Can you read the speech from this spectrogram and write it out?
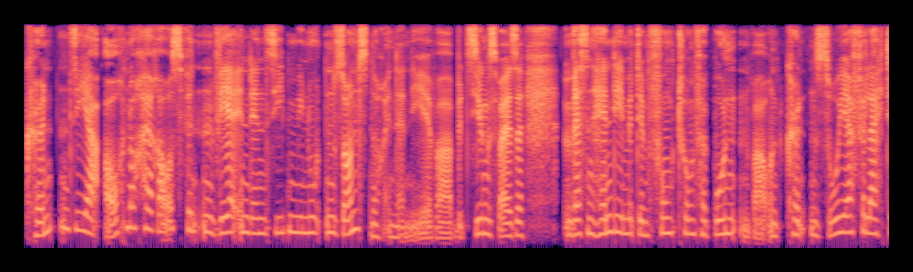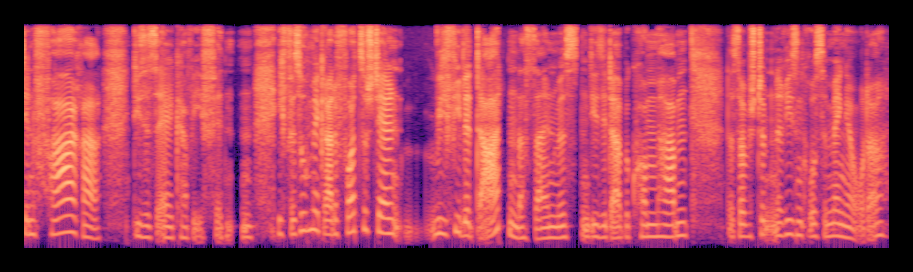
könnten Sie ja auch noch herausfinden, wer in den sieben Minuten sonst noch in der Nähe war, beziehungsweise wessen Handy mit dem Funkturm verbunden war und könnten so ja vielleicht den Fahrer dieses LKW finden. Ich versuche mir gerade vorzustellen, wie viele Daten das sein müssten, die Sie da bekommen haben. Das war bestimmt eine riesengroße Menge, oder?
